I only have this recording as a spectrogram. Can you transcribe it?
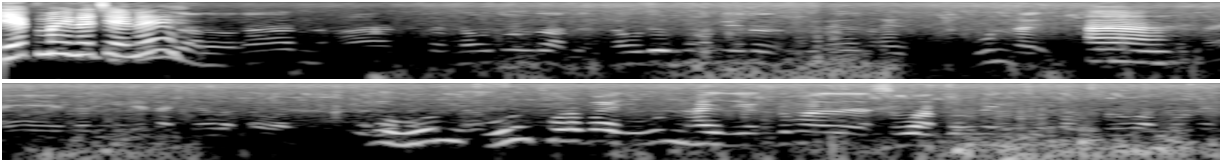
एक महिन्याचे आहे ना? झालं आणि ऊन ऊन थोडं पाहिजे ऊन नाही एकदम असं वातावरण वातावरण.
